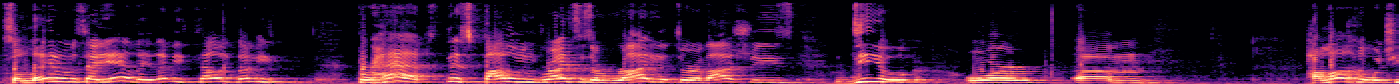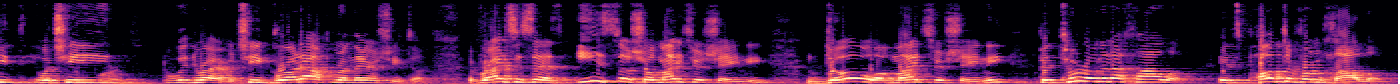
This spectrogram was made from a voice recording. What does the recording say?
so later on, say, yeah, let me tell you, let me Perhaps this following bryce is a to Rav Ashi's diuk or um, halacha, which he which he right, which he brought out from a Meir Shita. The Brisa says, "Isa shal meiser sheni, dough of meiser sheni, petura min It's potter from chala.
